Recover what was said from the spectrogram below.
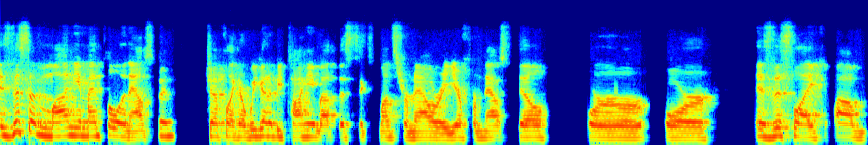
is this a monumental announcement, Jeff? Like, are we going to be talking about this six months from now or a year from now still, or or is this like, um,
